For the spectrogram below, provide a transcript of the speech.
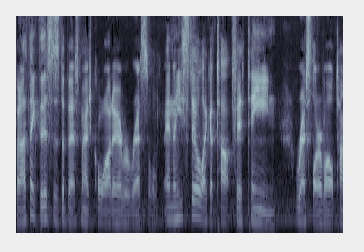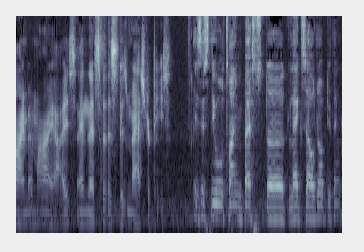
but I think this is the best match Kawada ever wrestled, and he's still like a top 15 wrestler of all time in my eyes. And this is his masterpiece. Is this the all-time best uh, leg sell job? Do you think?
